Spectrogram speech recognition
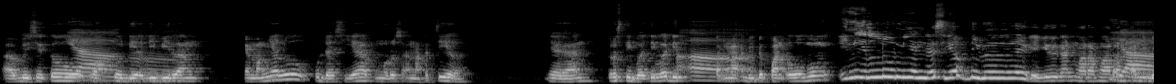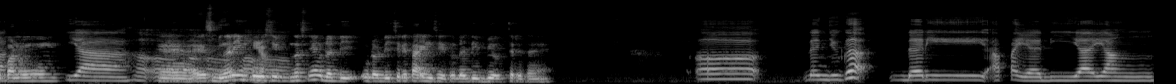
habis itu Iya, waktu dia dibilang emangnya lu udah siap ngurus anak kecil ya kan terus tiba-tiba di Heeh. tengah di depan umum ini lu nih yang gak siap nih kayak gitu kan marah-marah Iya. kan di depan umum Iya, ya, ya, heeh, sebenarnya heeh. impulsiveness-nya udah di udah diceritain sih itu udah di build ceritanya eh dan juga dari apa ya dia yang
